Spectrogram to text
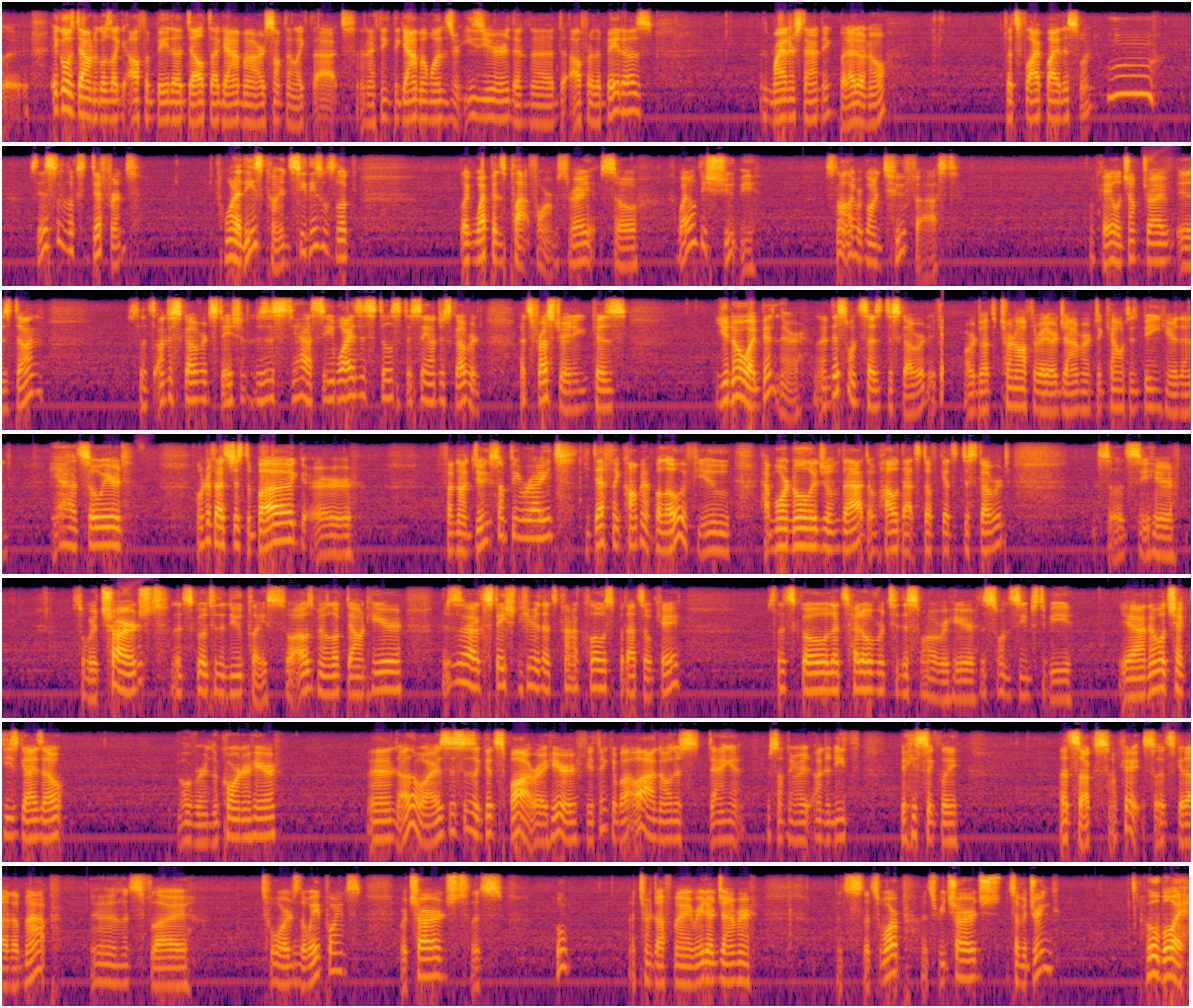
it goes down. It goes like alpha, beta, delta, gamma, or something like that. And I think the gamma ones are easier than the, the alpha the betas. Is my understanding, but I don't know. Let's fly by this one. See, this one looks different. One of these kinds. See, these ones look like weapons platforms, right? So why don't they shoot me? It's not like we're going too fast. Okay, well jump drive is done. So it's undiscovered station. Is this, yeah, see, why is it still to say undiscovered? That's frustrating because you know I've been there. And this one says discovered. If, or do I have to turn off the radar jammer to count as being here then? Yeah, it's so weird. I wonder if that's just a bug or if I'm not doing something right, you definitely comment below if you have more knowledge of that, of how that stuff gets discovered. So let's see here. So we're charged. Let's go to the new place. So I was going to look down here. There's a station here that's kind of close, but that's okay. So let's go, let's head over to this one over here. This one seems to be, yeah, and then we'll check these guys out over in the corner here. And otherwise, this is a good spot right here. If you think about, oh no, there's, dang it, there's something right underneath, basically. That sucks. Okay, so let's get out of the map, and let's fly towards the waypoints. We're charged. Let's, oh, I turned off my radar jammer. Let's let's warp. Let's recharge. Let's have a drink. Oh boy,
